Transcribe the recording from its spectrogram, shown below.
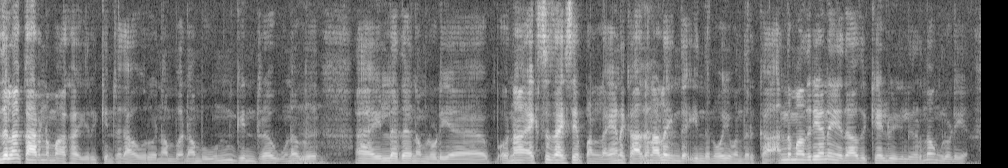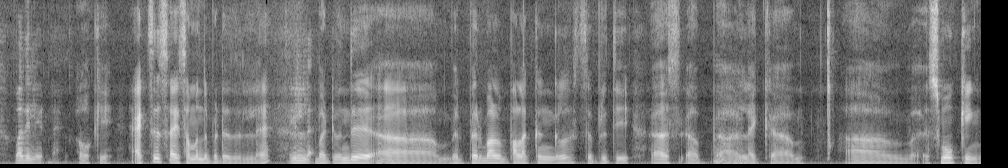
இதெல்லாம் காரணமாக இருக்கின்றதா? ஒரு நம்ம நம்ம உண்கின்ற உணவு இல்லத நம்மளுடைய நான் எக்ஸசைஸே பண்ணல எனக்கு அதனால இந்த இந்த நோய் வந்திருக்கா? அந்த மாதிரியான ஏதாவது கேள்விகள் இருந்தால் உங்களுடைய பதில் என்ன? ஓகே. எக்ஸசைஸ் சம்மந்தப்பட்டது இல்லை. இல்ல. பட் வந்து பெரும்பாலும் பழக்கங்கள் சிப்ரித்தி லைக் ஸ்மோக்கிங்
